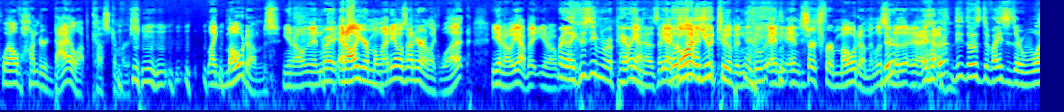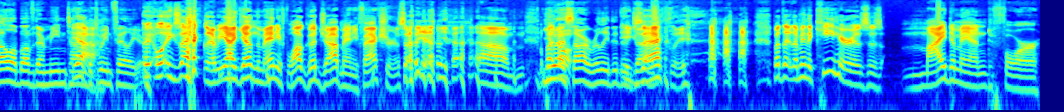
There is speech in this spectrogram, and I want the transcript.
1200 dial-up customers like modems you know and Right. and all your millennials on here are like what you know yeah but you know Right, like who's even repairing yeah, those? I yeah mean, those go on youtube and, and and search for modem and listen to the They're- those devices are well above their mean time Yeah. between failure. Uh, Well, exactly. I mean, yeah. Again, the manuf. Wow, good job, manufacturers. yeah. Um, but no- USR really did their job. exactly. but the, I mean, the key here is is my demand for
